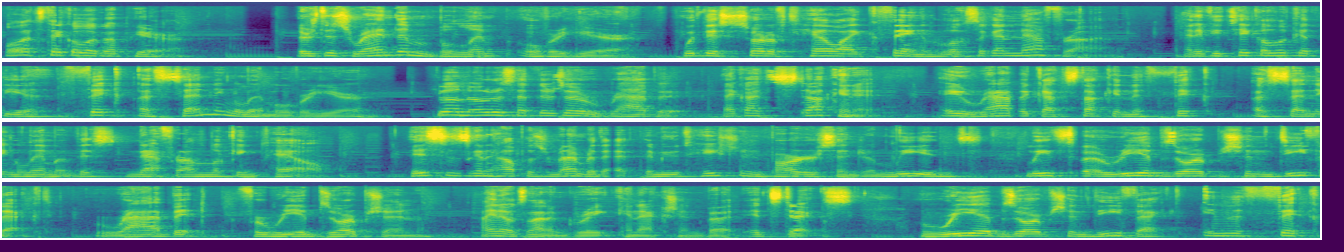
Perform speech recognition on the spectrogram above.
Well, let's take a look up here. There's this random blimp over here with this sort of tail-like thing that looks like a nephron. And if you take a look at the uh, thick ascending limb over here, you'll notice that there's a rabbit that got stuck in it. A rabbit got stuck in the thick ascending limb of this nephron-looking tail. This is going to help us remember that the mutation in Bartter syndrome leads leads to a reabsorption defect. Rabbit for reabsorption. I know it's not a great connection, but it sticks. Reabsorption defect in the thick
